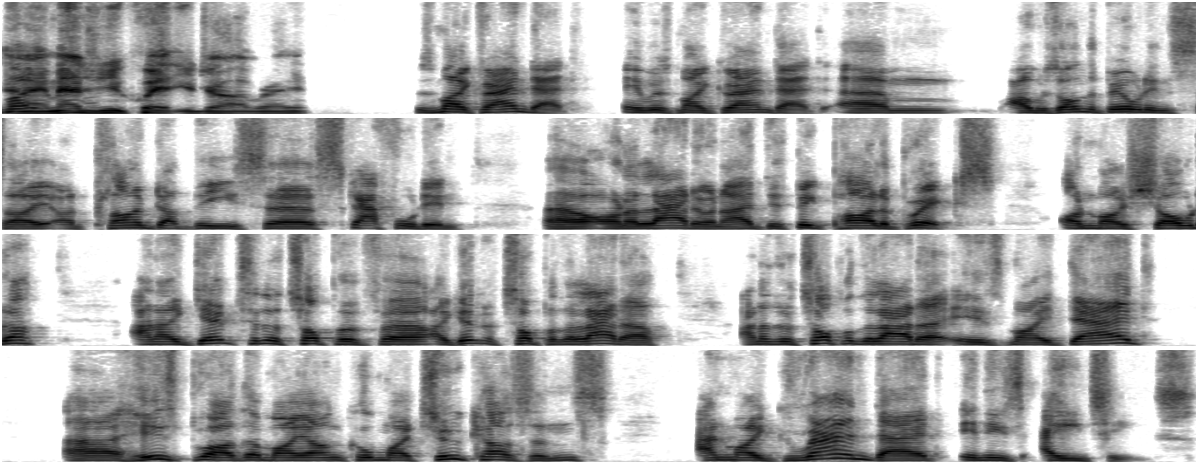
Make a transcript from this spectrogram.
my, and I imagine you quit your job, right? It was my granddad. It was my granddad. Um, I was on the building site. I'd climbed up these uh, scaffolding uh, on a ladder, and I had this big pile of bricks on my shoulder. And I get to the top of uh, I get to the top of the ladder, and at the top of the ladder is my dad, uh, his brother, my uncle, my two cousins, and my granddad in his 80s.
